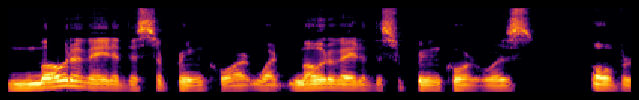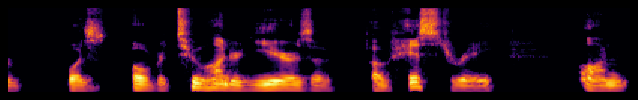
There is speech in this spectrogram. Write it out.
motivated the Supreme Court. What motivated the Supreme Court was over was over 200 years of, of history on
